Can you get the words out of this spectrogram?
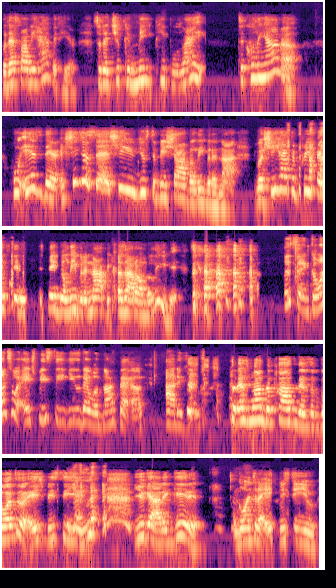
but that's why we have it here so that you can meet people like Tequiliana who is there. And she just said she used to be shy, believe it or not. But she had to preface it and say, believe it or not, because I don't believe it. Listen, going to an HBCU, they will knock that up out of you. so that's one of the positives of going to an HBCU. you got to get it. Going to the HBCU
